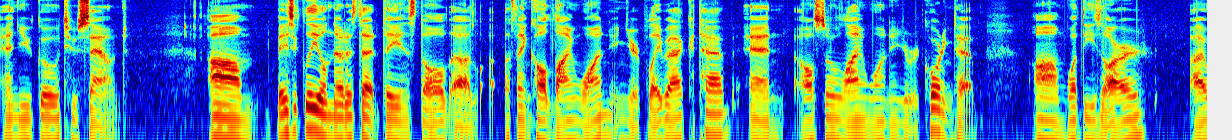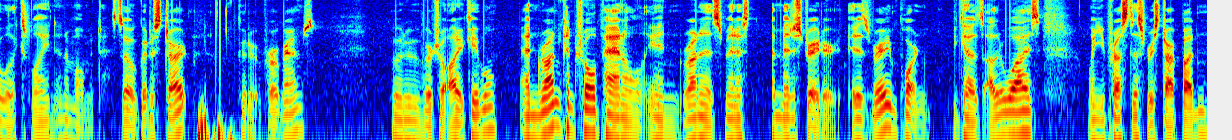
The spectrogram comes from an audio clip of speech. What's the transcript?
and you go to sound. Um, basically you'll notice that they installed uh, a thing called line 1 in your playback tab and also line 1 in your recording tab. Um, what these are I will explain in a moment. So go to start, go to programs, go to virtual audio cable, and run control panel in run as administrator. It is very important because otherwise when you press this restart button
